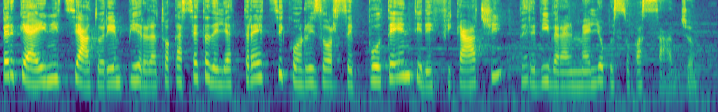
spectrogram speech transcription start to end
Perché hai iniziato a riempire la tua cassetta degli attrezzi con risorse potenti ed efficaci per vivere al meglio questo passaggio.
